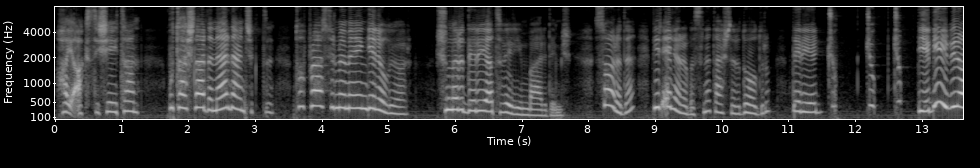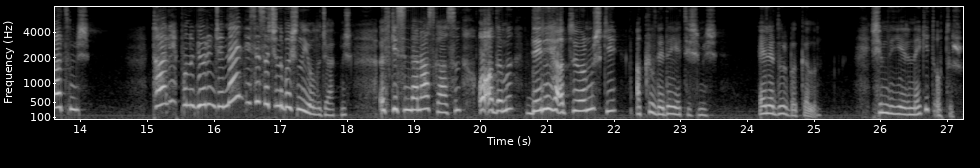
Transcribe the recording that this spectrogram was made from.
Hay aksi şeytan. Bu taşlar da nereden çıktı? Toprağa sürmeme engel oluyor. Şunları dereye atıvereyim bari demiş. Sonra da bir el arabasına taşları doldurup dereye cup cup cup diye bir bir atmış. Talih bunu görünce neredeyse saçını başını yolacakmış. Öfkesinden az kalsın o adamı dereye atıyormuş ki akıl dede yetişmiş. Hele dur bakalım. Şimdi yerine git otur.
